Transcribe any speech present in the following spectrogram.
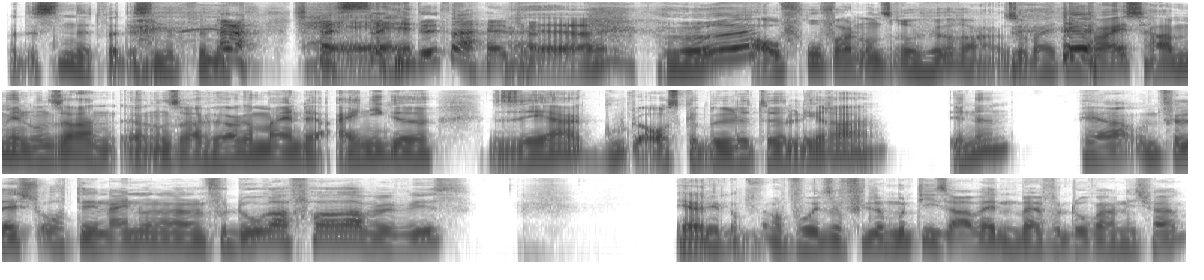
Was ist denn das? Was ist denn das für eine Was ist Hä? denn das, Alter? Hä? Hä? Aufruf an unsere Hörer. Soweit ich weiß, haben wir in unserer, in unserer Hörgemeinde einige sehr gut ausgebildete LehrerInnen. Ja, und vielleicht auch den einen oder anderen Fedora-Fahrer, wer weiß. Ja, Obwohl so viele Muttis arbeiten bei Fedora, nicht wahr?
